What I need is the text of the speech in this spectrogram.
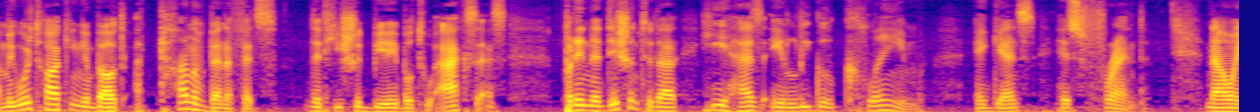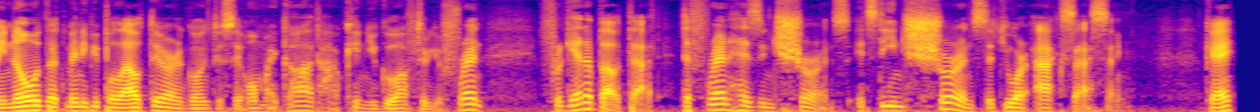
I mean, we're talking about a ton of benefits that he should be able to access. But in addition to that, he has a legal claim against his friend. Now, I know that many people out there are going to say, oh my God, how can you go after your friend? Forget about that. The friend has insurance. It's the insurance that you are accessing. Okay?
